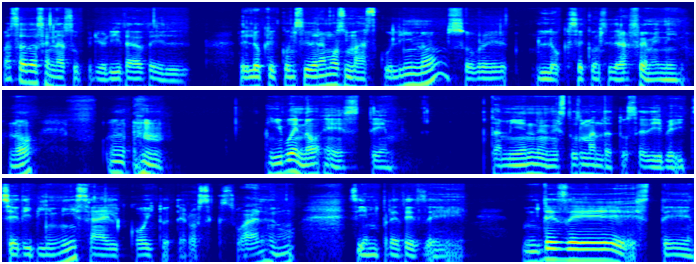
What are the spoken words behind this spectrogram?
basadas en la superioridad del, de lo que consideramos masculino sobre lo que se considera femenino, ¿no? Y bueno, este también en estos mandatos se, se diviniza el coito heterosexual, ¿no? Siempre desde, desde este,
